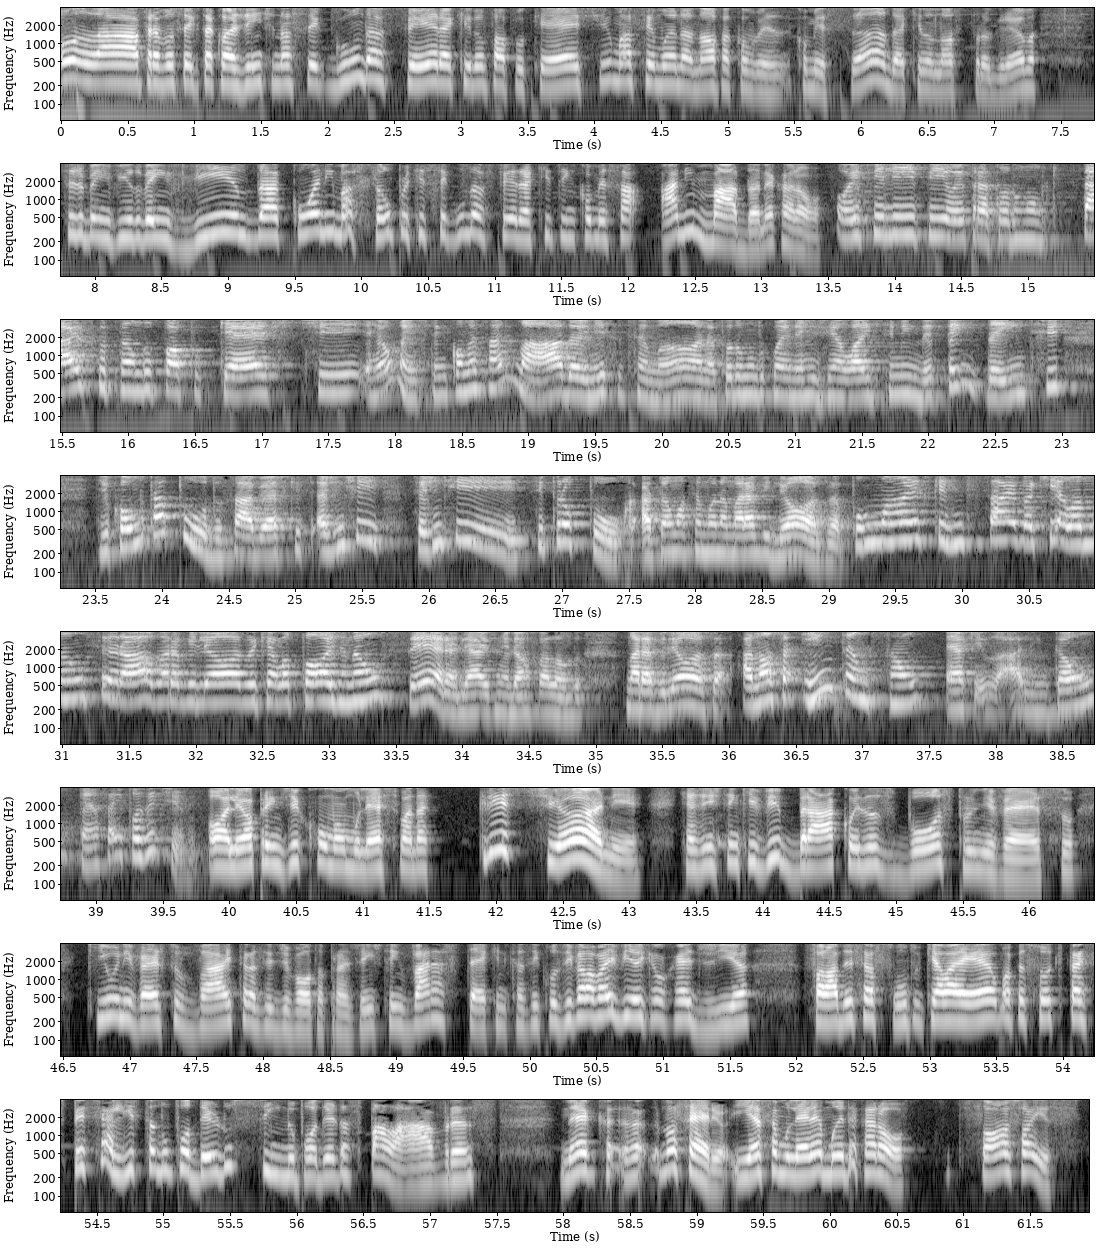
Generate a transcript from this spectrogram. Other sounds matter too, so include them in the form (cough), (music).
Olá para você que está com a gente na segunda-feira aqui no Papo Cast, uma semana nova come começando aqui no nosso programa. Seja bem-vindo, bem-vinda com animação, porque segunda-feira aqui tem que começar animada, né, Carol? Oi, Felipe. Oi para todo mundo que tá escutando o Papo Cast. Realmente tem que começar animada, início de semana, todo mundo com a energia lá em cima, independente de como tá tudo, sabe? Eu acho que a gente, se a gente se propor até uma semana maravilhosa, por mais que a gente saiba que ela não será maravilhosa, que ela pode não ser, aliás, melhor falando, maravilhosa, a nossa intenção é a que vale. Então, pensa aí positivo. Olha, eu aprendi com uma mulher chamada Cristiane que a gente tem que vibrar coisas boas pro universo, que o universo vai trazer de volta pra gente. Tem várias técnicas, inclusive ela vai vir aqui qualquer dia falar desse assunto, que ela é uma pessoa que tá especialista no poder do sim, no poder das palavras, né? Não, sério. E essa mulher é mãe da Carol. Só, só isso.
